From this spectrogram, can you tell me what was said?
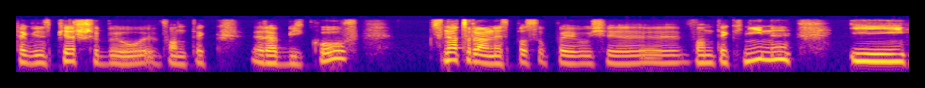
Tak więc pierwszy był wątek rabików. W naturalny sposób pojawił się wątek Niny i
